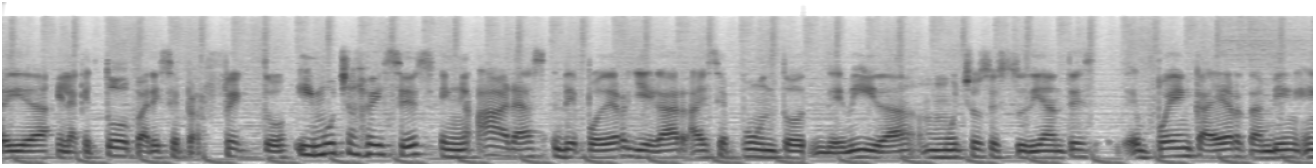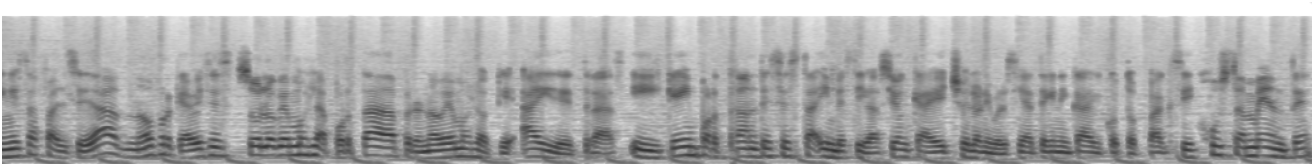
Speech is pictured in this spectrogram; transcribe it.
vida en la que todo parece perfecto y muchas veces en aras de poder llegar a ese punto de vida, muchos estudiantes eh, pueden caer también en esa falsedad, ¿no? Porque a veces solo vemos la portada, pero no vemos lo que hay detrás. Y qué importante es esta investigación que ha hecho la Universidad Técnica de Cotopaxi, justamente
